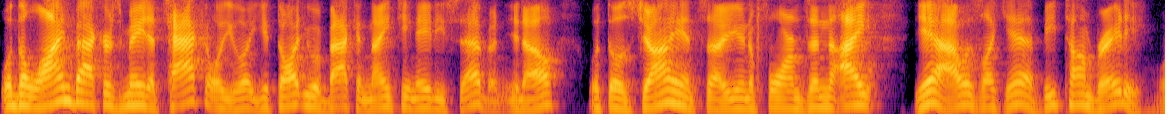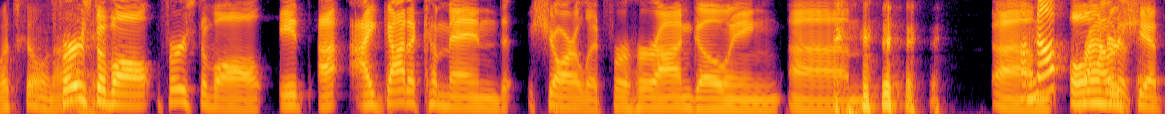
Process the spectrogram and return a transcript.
when the linebackers made a tackle, you like you thought you were back in 1987, you know, with those Giants uh, uniforms. And I, yeah, I was like, yeah, beat Tom Brady. What's going on? First of all, first of all, it I, I gotta commend Charlotte for her ongoing um, um not proud of ownership.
